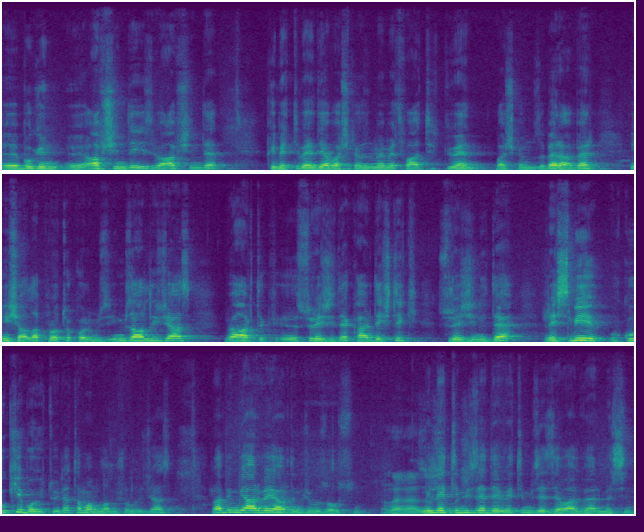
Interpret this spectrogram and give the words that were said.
E, Bugün e, Afşin'deyiz ve Afşin'de kıymetli belediye başkanımız Mehmet Fatih Güven başkanımızla beraber inşallah protokolümüzü imzalayacağız ve artık süreci de kardeşlik sürecini de resmi hukuki boyutuyla tamamlamış olacağız. Rabbim yar ve yardımcımız olsun. Allah razı olsun. Milletimize, başkanım. devletimize zeval vermesin.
